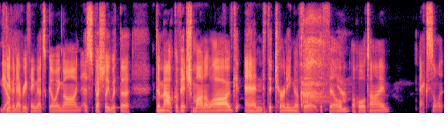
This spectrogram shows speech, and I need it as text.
Yeah. given everything that's going on, especially with the the Malkovich monologue and the turning of the the film the whole time. Excellent.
